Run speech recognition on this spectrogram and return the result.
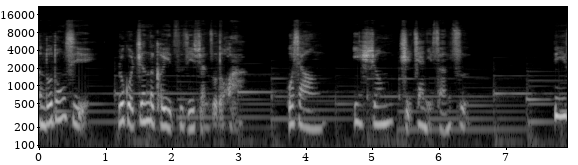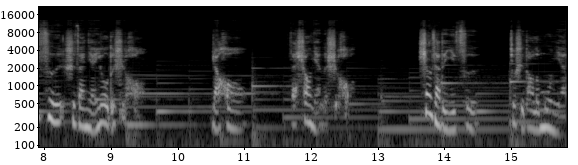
很多东西，如果真的可以自己选择的话，我想一生只见你三次。第一次是在年幼的时候，然后在少年的时候，剩下的一次就是到了暮年。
